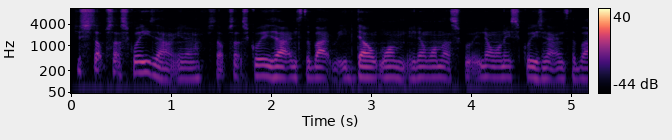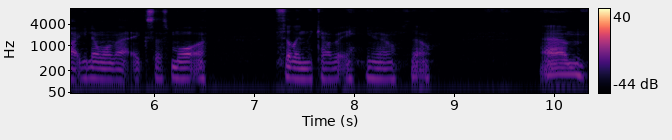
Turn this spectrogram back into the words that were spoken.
just stops that squeeze out. You know, stops that squeeze out into the back that you don't want. You don't want that. You don't want it squeezing out into the back. You don't want that excess mortar filling the cavity. You know, so. Um,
